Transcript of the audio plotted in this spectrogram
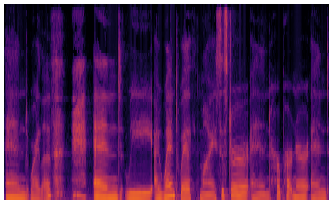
and where I live. And we, I went with my sister and her partner, and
